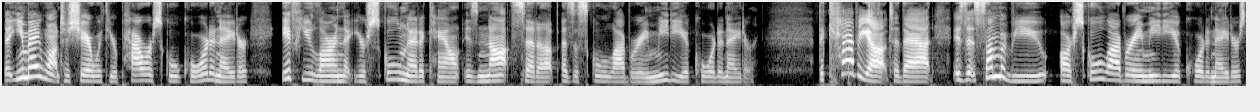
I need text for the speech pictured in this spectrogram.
that you may want to share with your PowerSchool coordinator if you learn that your SchoolNet account is not set up as a School Library Media Coordinator. The caveat to that is that some of you are school library media coordinators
